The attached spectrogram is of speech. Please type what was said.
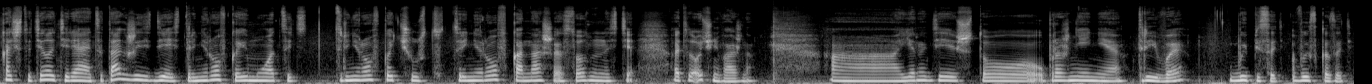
качество тела теряется. Также и здесь тренировка эмоций, тренировка чувств, тренировка нашей осознанности, это очень важно. А, я надеюсь, что упражнение 3В выписать, высказать,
